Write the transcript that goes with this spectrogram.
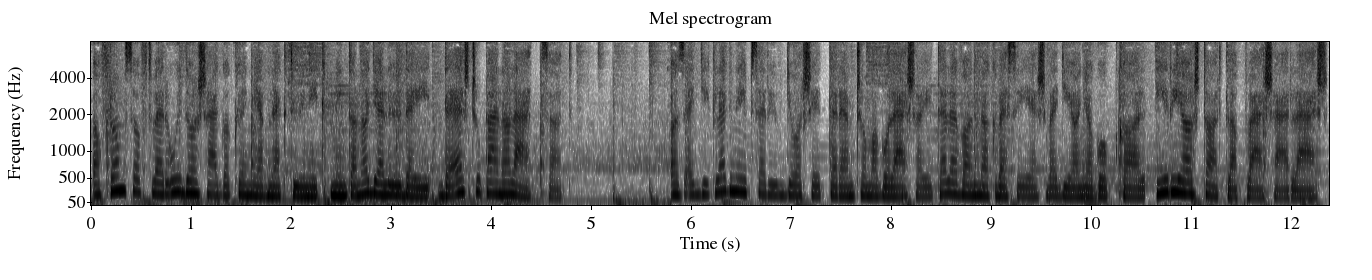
A From Software újdonsága könnyebbnek tűnik, mint a nagy elődei, de ez csupán a látszat. Az egyik legnépszerűbb gyorsétterem csomagolásai tele vannak veszélyes vegyi anyagokkal, írja a startlap vásárlás.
